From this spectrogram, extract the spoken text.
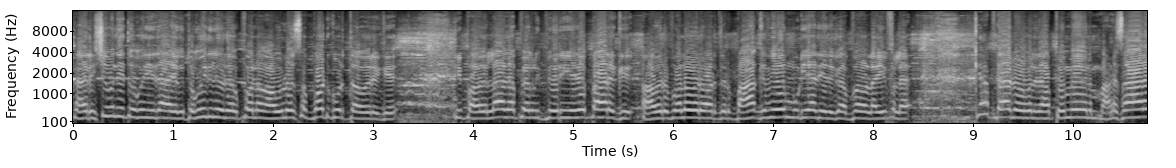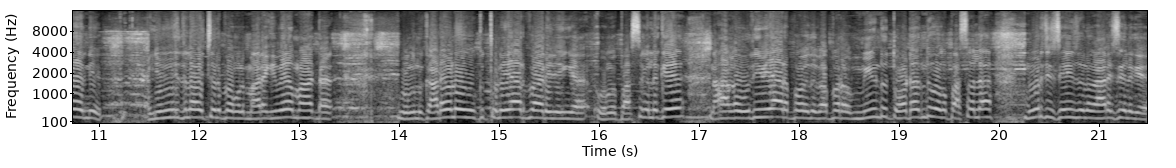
நான் ரிஷிவந்தி தொகுதி தான். எங்கள் தொகுதியில் இருக்கப்போ நாங்கள் அவ்வளோ சப்போர்ட் கொடுத்தோம் அவருக்கு. இப்போ அது இல்லாதப்போ எங்களுக்கு பெரிய இழப்பாக இருக்குது அவர் போல் ஒரு ஒருத்தர் பார்க்கவே முடியாது இதுக்கப்புறம் லைஃப்பில் கேப்டன் உங்களுக்கு அப்பவுமே மனசார இது இதில் வச்சுருப்பேன் உங்களுக்கு மறைக்கவே மாட்டேன். உங்களுக்கு கடவுளுக்கு துணையாக இருப்பார் நீங்கள் உங்கள் பசங்களுக்கு நாங்கள் உதவியாக இருப்போம். இதுக்கப்புறம் மீண்டும் தொடர்ந்து உங்கள் பசங்களை முயற்சி செய்ய சொல்லுங்கள் அரசியலுக்கு.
